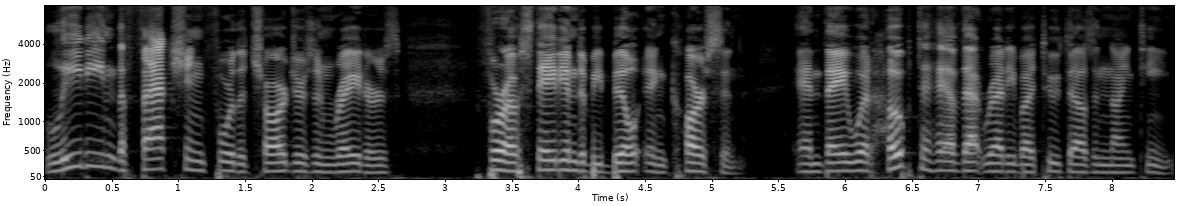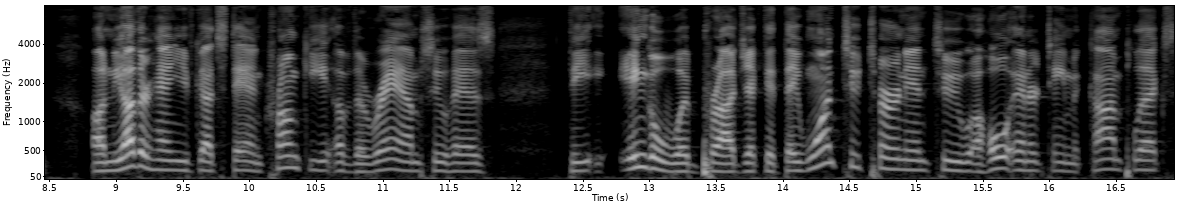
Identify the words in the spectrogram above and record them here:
leading the faction for the Chargers and Raiders for a stadium to be built in Carson. And they would hope to have that ready by 2019. On the other hand, you've got Stan Kroenke of the Rams, who has the Inglewood project that they want to turn into a whole entertainment complex.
